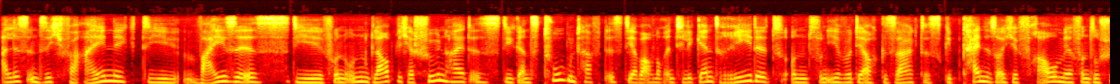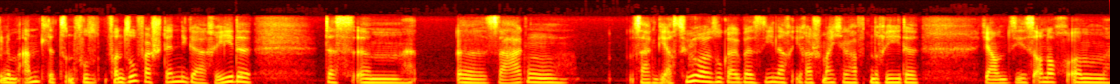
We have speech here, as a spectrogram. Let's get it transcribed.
alles in sich vereinigt, die weise ist, die von unglaublicher Schönheit ist, die ganz tugendhaft ist, die aber auch noch intelligent redet. Und von ihr wird ja auch gesagt, es gibt keine solche Frau mehr von so schönem Antlitz und von so verständiger Rede. Das ähm, äh, sagen, sagen die Assyrer sogar über sie nach ihrer schmeichelhaften Rede. Ja, und sie ist auch noch ähm,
